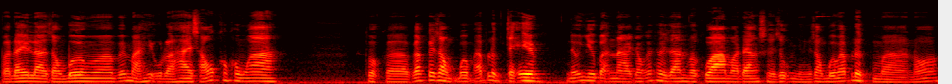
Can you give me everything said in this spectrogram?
và đây là dòng bơm với mã hiệu là 2600A thuộc à, các cái dòng bơm áp lực chạy êm. Nếu như bạn nào trong cái thời gian vừa qua mà đang sử dụng những dòng bơm áp lực mà nó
